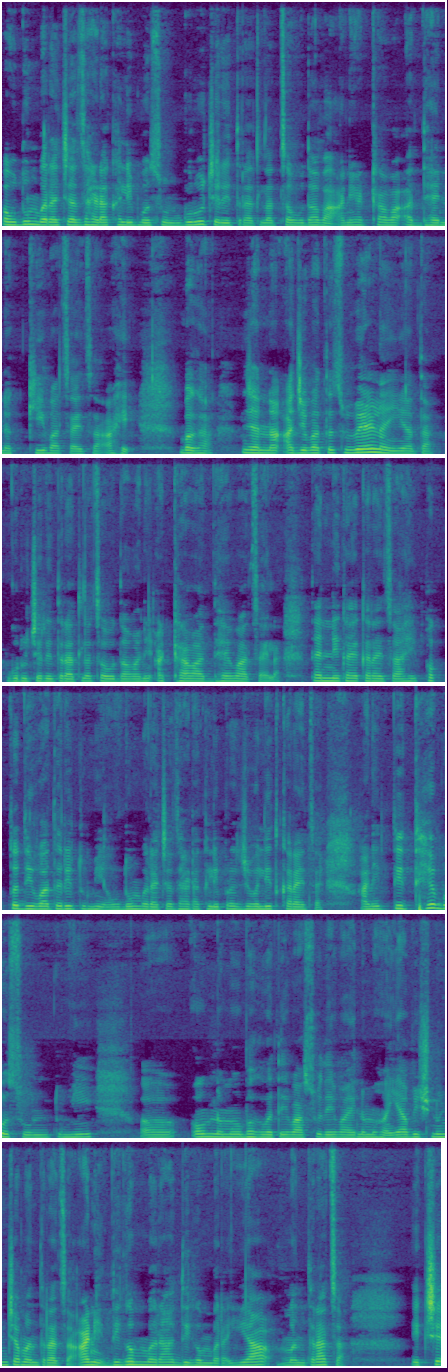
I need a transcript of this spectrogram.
औदुंबराच्या झाडाखाली बसून गुरुचरित्रातला चौदावा आणि अठरावा अध्याय नक्की वाचायचा आहे. बघा ज्यांना अजिबातच वेळ नाही आता गुरुचरित्रातला चौदावा आणि अठरावा अध्याय वाचायला त्यांनी काय करायचं आहे? फक्त दिवा तरी तुम्ही औदुंबराच्या झाडाखाली प्रज्वलित करायचा आहे आणि तिथे बसून तुम्ही ओम नमो भगवते वासुदेवाय नमः या विष्णूंच्या मंत्राचा आणि दिगंबरा दिगंबरा या मंत्राचा एकशे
